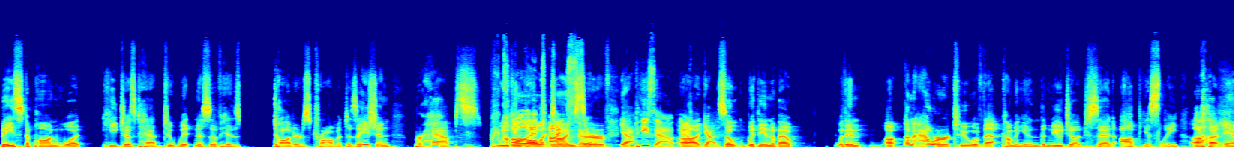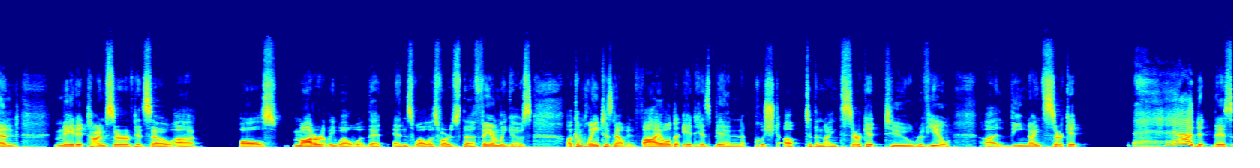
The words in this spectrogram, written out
based upon what he just had to witness of his daughter's traumatization, perhaps we, call can call it, it time, served. served. Yeah. Peace out. Yeah. Uh, yeah. So within about within uh, an hour or two of that coming in, the new judge said obviously uh, and made it time served, and so uh, all's moderately well that ends well as far as the family goes. A complaint has now been filed. It has been pushed up to the Ninth Circuit to review. Uh, the Ninth Circuit had this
